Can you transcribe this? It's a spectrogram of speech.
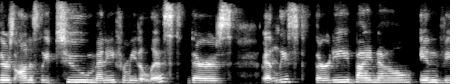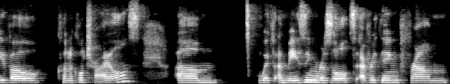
There's honestly too many for me to list. There's at least 30 by now in vivo clinical trials um, with amazing results. Everything from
